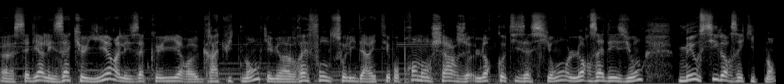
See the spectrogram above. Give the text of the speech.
euh, c'est-à-dire les accueillir, les accueillir euh, gratuitement. Il y a eu un vrai fonds de solidarité pour prendre en charge leurs cotisations, leurs adhésions, mais aussi leurs équipements.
